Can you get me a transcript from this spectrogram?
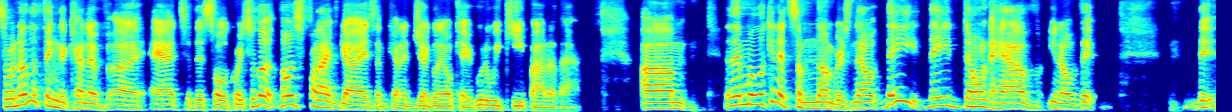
So another thing to kind of uh, add to this whole equation. So th- those five guys, I'm kind of juggling. Okay, who do we keep out of that? Um, and then we're looking at some numbers. Now they they don't have you know they. They,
